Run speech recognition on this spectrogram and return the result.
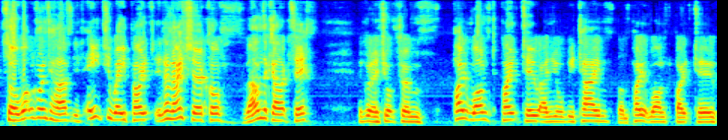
So what we're going to have is 80 waypoints in a nice circle around the galaxy. We're going to jump from point one to point two, and you'll be timed from point one to point two,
